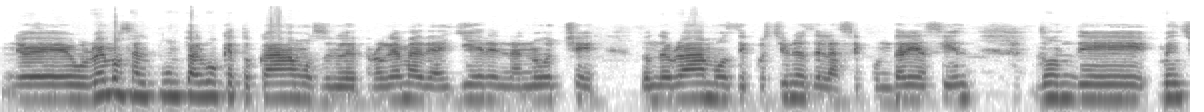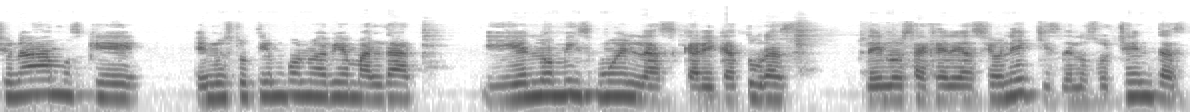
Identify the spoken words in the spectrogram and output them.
eh, volvemos al punto, algo que tocábamos en el programa de ayer en la noche, donde hablábamos de cuestiones de la secundaria 100, donde mencionábamos que en nuestro tiempo no había maldad, y es lo mismo en las caricaturas de nuestra generación X, de los 80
